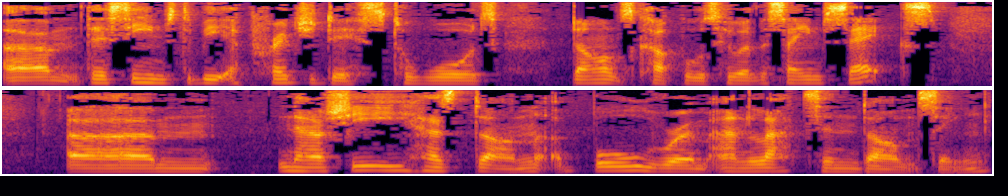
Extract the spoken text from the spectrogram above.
um, there seems to be a prejudice towards dance couples who are the same sex. Um, now, she has done ballroom and Latin dancing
